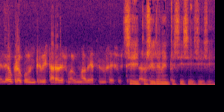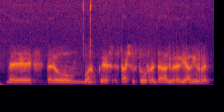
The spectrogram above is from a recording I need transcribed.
Eu creo que o entrevistarades algunha vez, non sei se usted Sí, posiblemente, sí, sí, sí, sí. Eh, pero, bueno, que está xusto frente á librería Aguirre,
